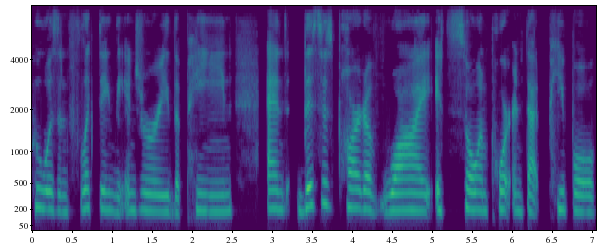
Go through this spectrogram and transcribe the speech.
who was inflicting the injury, the pain. And this is part of why it's so important that people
